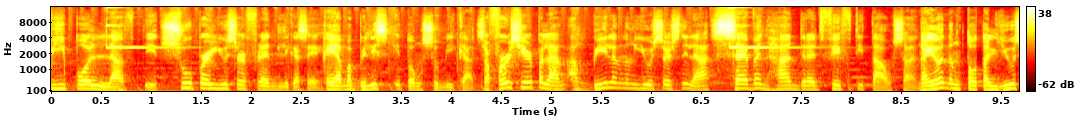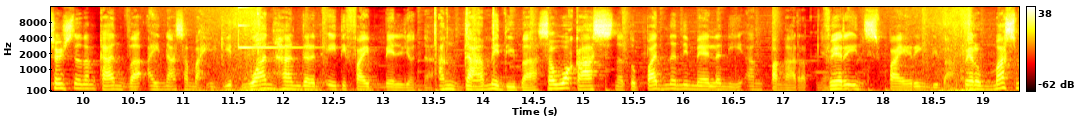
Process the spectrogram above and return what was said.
people loved it. Super user-friendly kasi. Kaya mabilis itong sumikat. Sa first year pa lang, ang bilang ng users nila, 750,000. Ngayon, ang total users na ng Canva ay nasa mahigit 185 million na. Ang dami, di ba? Sa wakas, natupad na ni Melanie ang pangarap niya. Very inspiring, di ba? Pero mas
